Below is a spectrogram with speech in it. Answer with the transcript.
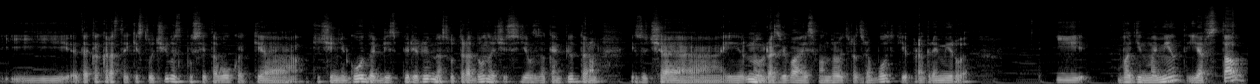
и это как раз таки случилось после того, как я в течение года без перерыва с утра до ночи сидел за компьютером, изучая, и, ну, развиваясь в Android разработке, программируя. И в один момент я встал,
